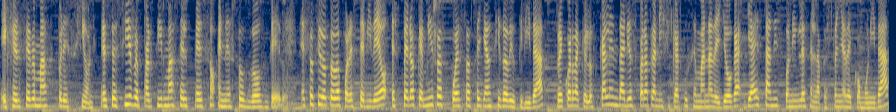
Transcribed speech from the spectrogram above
ejercer más presión, es decir, repartir más el peso en estos dos dedos. Esto ha sido todo por este video. Espero que mis respuestas te hayan sido de utilidad. Recuerda que los calendarios para planificar tu semana de yoga ya están disponibles en la pestaña de comunidad.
